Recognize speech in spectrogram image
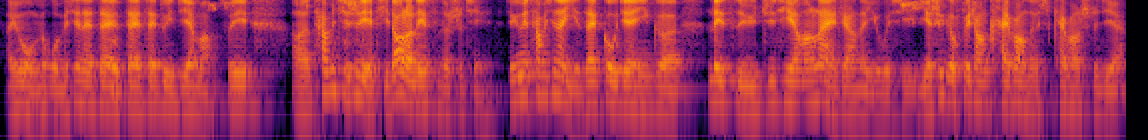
啊，因为我们我们现在在在在对接嘛，所以呃他们其实也提到了类似的事情，就因为他们现在也在构建一个类似于 GTA Online 这样的游戏，也是一个非常开放的开放世界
